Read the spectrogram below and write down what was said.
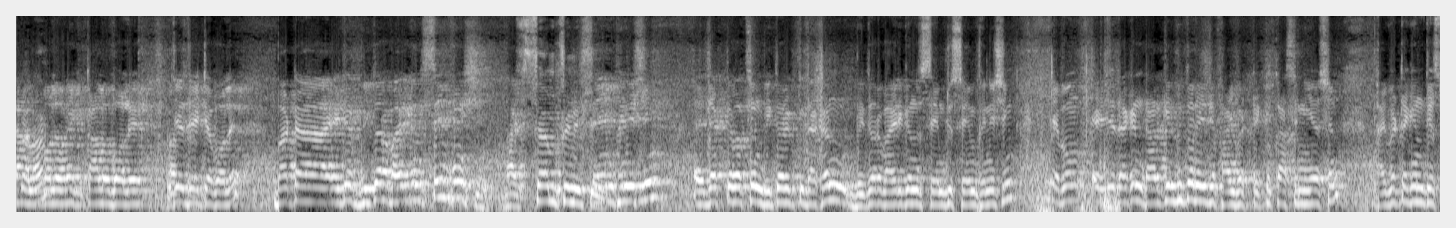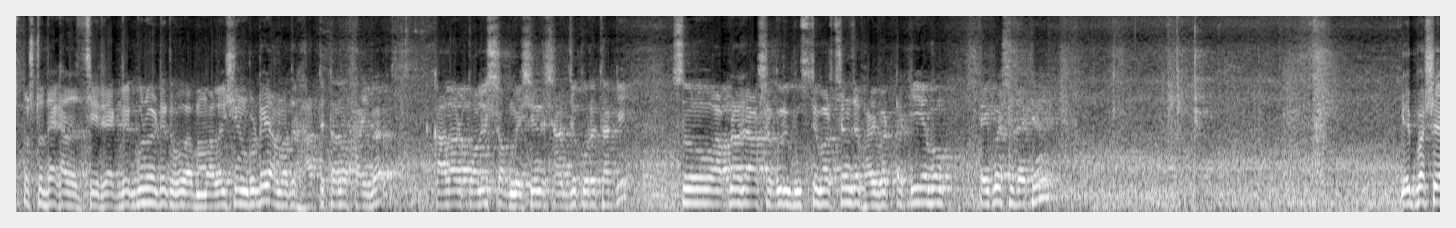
ডার্ক বলে অনেক কালো বলে যে আচ্ছা। যেটা বলে। বাট এটার ভিতরে বাইরে কিন্তু সেম ফিনিশিং ভাই। সেম ফিনিশিং সেম ফিনিশিং দেখতে পাচ্ছেন ভিতরে একটু দেখেন ভিতরে বাইরে কিন্তু সেম টু সেম ফিনিশিং এবং এই যে দেখেন ডার্কের ভিতরে এই যে ফাইবারটা একটু কাছে নিয়ে আসেন ফাইবারটা কিন্তু স্পষ্ট দেখা যাচ্ছে। র্যাক র্যাকগুলো এটা মালয়েশিয়ান বোর্ডে আমাদের হাতে টানা ফাইবার কালার পলিশ সব মেশিনের সাহায্য করে থাকি। সো আপনারা আশা করি বুঝতে পারছেন যে ফাইবারটা কি। এবং এই পাশে দেখেন এই পাশে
